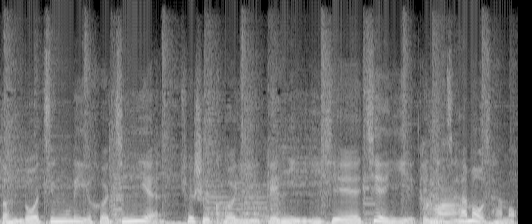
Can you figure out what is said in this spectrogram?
的很多经历和经验，确实可以给你一些建议，给你参谋参谋。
